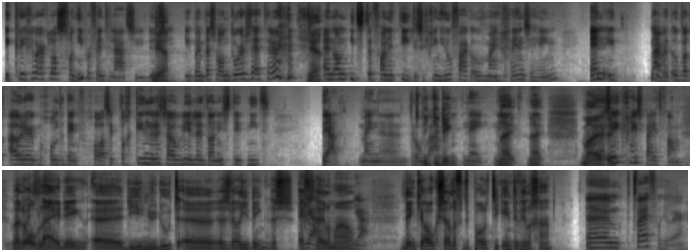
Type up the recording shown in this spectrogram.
ik kreeg heel erg last van hyperventilatie. Dus Ja. ik ben best wel een doorzetter. Ja. En dan iets te fanatiek. Dus ik ging heel vaak over mijn grenzen heen. En ik nou, werd ook wat ouder. Ik begon te denken van... Goh, als ik toch kinderen zou willen... dan is dit niet ja, mijn eh droombaan. niet je ding. Nee, nee. Nee, nee. Maar, Maar zeker geen spijt van. maar de opleiding eh, die je nu doet, eh, dat is wel je ding? Dat is echt Ja, helemaal... Ja. Denk je ook zelf de politiek in te willen gaan? Ehm, ik twijfel heel erg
